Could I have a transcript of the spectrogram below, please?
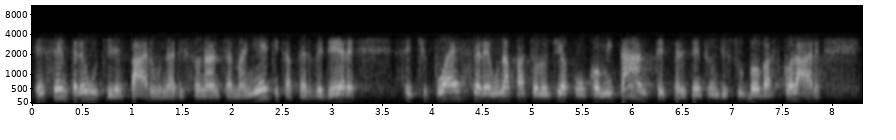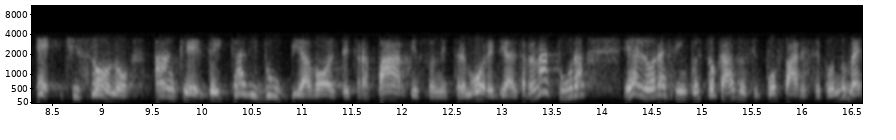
è sempre utile fare una risonanza magnetica per vedere se ci può essere una patologia concomitante, per esempio un disturbo vascolare. E ci sono anche dei casi dubbi a volte tra Parkinson e tremore di altra natura e allora sì, in questo caso si può fare secondo me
